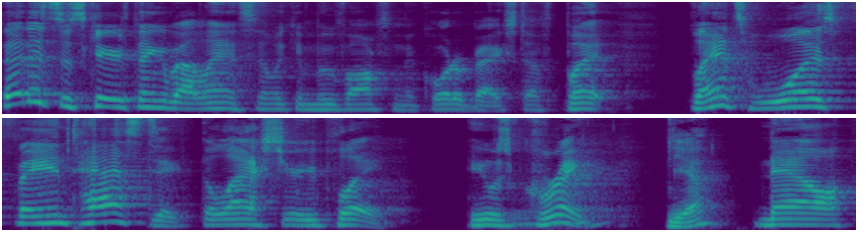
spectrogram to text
That is the scary thing about Lance, and then we can move on from the quarterback stuff. But Lance was fantastic the last year he played. He was great. Yeah. Now,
